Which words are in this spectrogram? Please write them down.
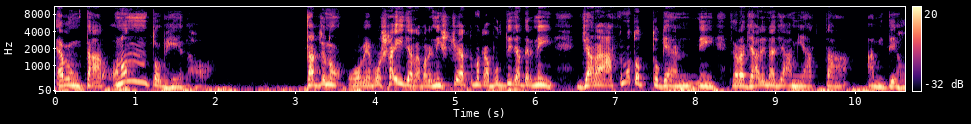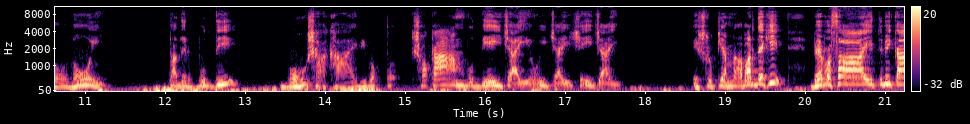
এবং তার অনন্ত ভেদ হয়। তার জন্য অব্যবসায়ী যারা মানে নিশ্চয়াত্মকা বুদ্ধি যাদের নেই, যারা আত্মতত্ত্ব জ্ঞান নেই, যারা জানে না যে আমি আত্মা, আমি দেহ নই, তাদের বুদ্ধি বহু শাখায় বিভক্ত। সকাম বুদ্ধি, এই চাই, ওই চাই, সেই চাই। এই শ্লোকটি আমরা আবার দেখি। ব্যবসায়িত্মিকা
